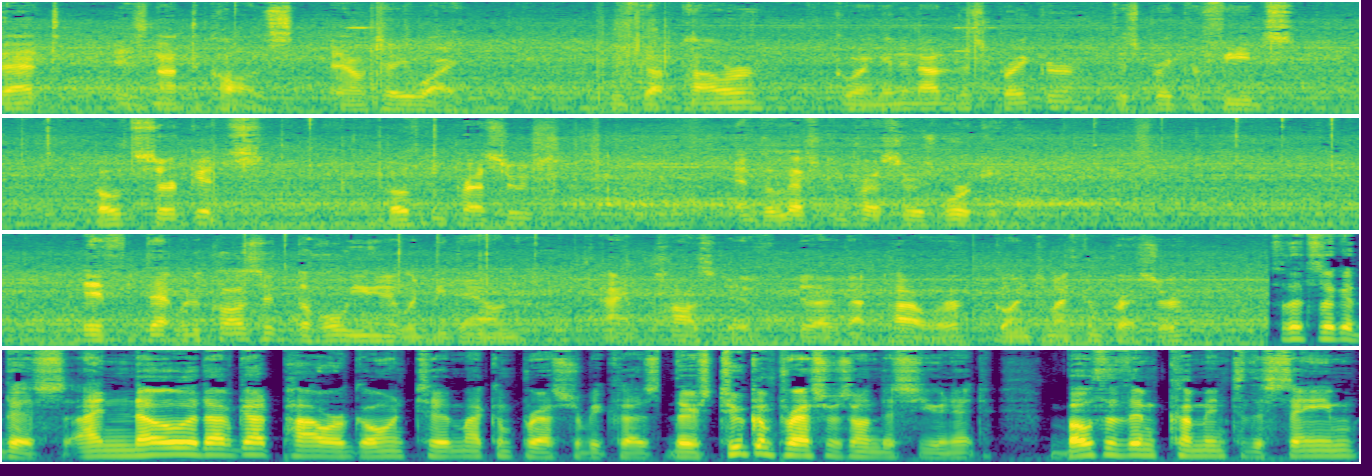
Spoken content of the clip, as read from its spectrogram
that is not the cause. And I'll tell you why. We've got power going in and out of this breaker. This breaker feeds both circuits, both compressors, and the left compressor is working. If that would have caused it, the whole unit would be down. I'm positive that I've got power going to my compressor. So let's look at this. I know that I've got power going to my compressor because there's two compressors on this unit. Both of them come into the same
